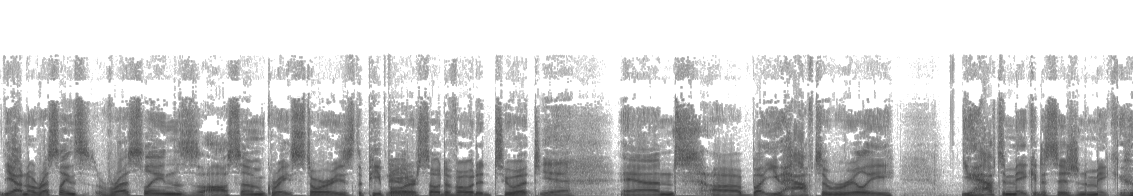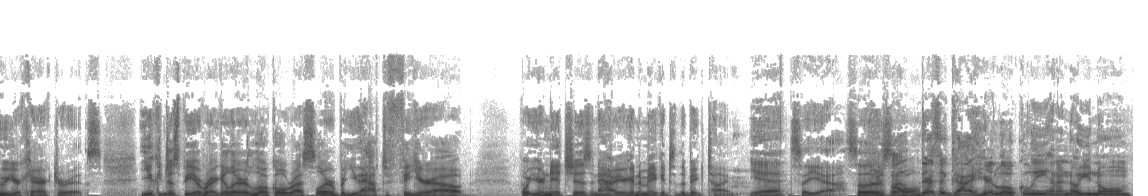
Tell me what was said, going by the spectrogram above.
yeah no wrestling's wrestling's awesome. Great stories. The people Yeah. are so devoted to it. Yeah. and uh, but you have to really you have to make a decision to make who your character is. You can just be a regular local wrestler but you have to figure out what your niche is and how you're going to make it to the big time Yeah. so yeah so there's the I- whole there's a guy here locally, and I know you know him,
